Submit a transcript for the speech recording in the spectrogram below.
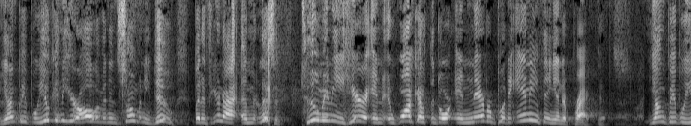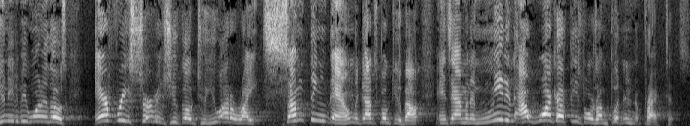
Young people, you can hear all of it, and so many do. But if you're not, um, listen, too many hear and, and walk out the door and never put anything into practice. Young people, you need to be one of those. Every service you go to, you ought to write something down that God spoke to you about and say, I'm going to immediately, I'll walk out these doors, I'm putting it into practice.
